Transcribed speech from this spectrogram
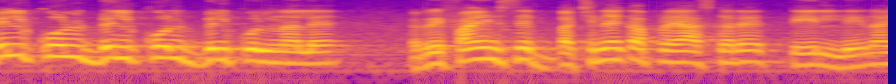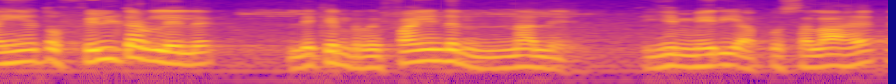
बिल्कुल बिल्कुल बिल्कुल ना लें। रिफाइंड से बचने का प्रयास करें, तेल लेना ही है तो फ़िल्टर ले लें, लेकिन रिफाइंड ना लें। ये मेरी आपको सलाह है।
